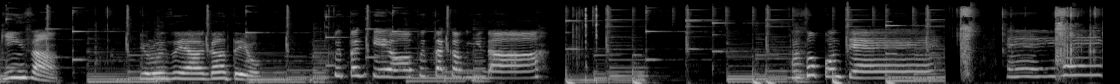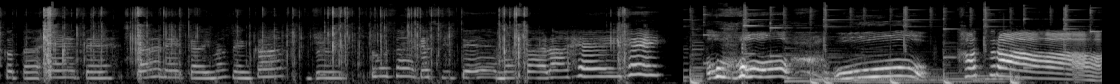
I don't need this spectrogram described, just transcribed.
銀さん。よろずやがてよ。プタけよ。ふたかみだー。니다. 다섯 번째. 헤이 헤이 答えて誰かいませんかずっと探してもからヘイヘイおおお카츠라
